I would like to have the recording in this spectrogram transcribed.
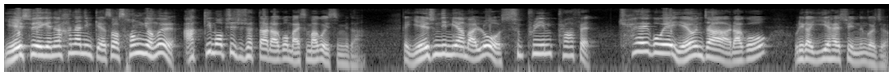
예수에게는 하나님께서 성령을 아낌없이 주셨다라고 말씀하고 있습니다. 그러니까 예수님이야말로 supreme prophet, 최고의 예언자라고 우리가 이해할 수 있는 거죠.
